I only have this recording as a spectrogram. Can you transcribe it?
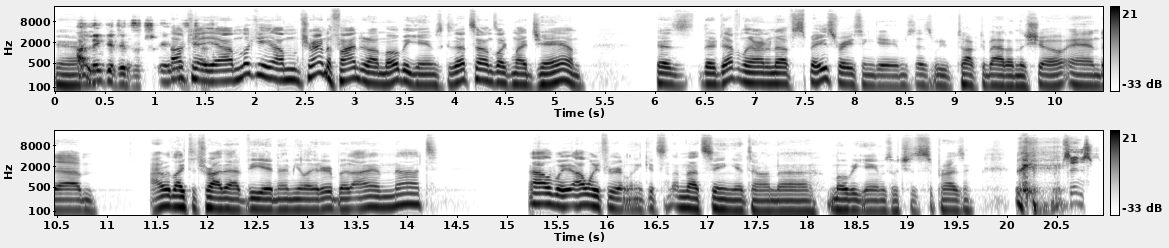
Yeah. I'll link it in the. In the Okay, chat. yeah, I'm looking. I'm trying to find it on Moby Games because that sounds like my jam. Because there definitely aren't enough space racing games, as we've talked about on the show, and um, I would like to try that via an emulator, but I am not. I'll wait. I'll wait for your link. It's. I'm not seeing it on uh, Moby Games, which is surprising. Since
